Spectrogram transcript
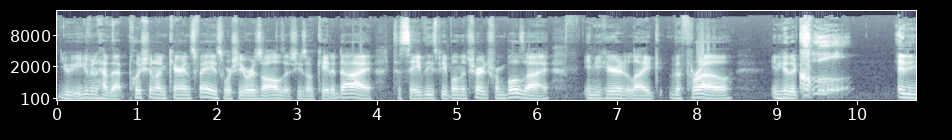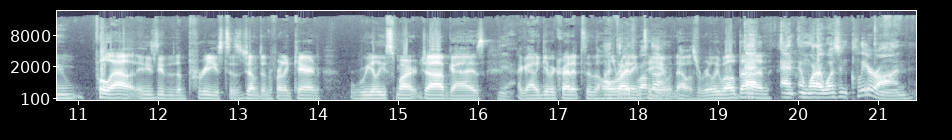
you even have that pushing on Karen's face where she resolves that she's okay to die to save these people in the church from Bullseye. And you hear like the throw, and you hear the, and you pull out and you see that the priest has jumped in front of Karen. Really smart job, guys. Yeah. I got to give a credit to the whole writing well team. done. That was really well done. And, and and what I wasn't clear on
